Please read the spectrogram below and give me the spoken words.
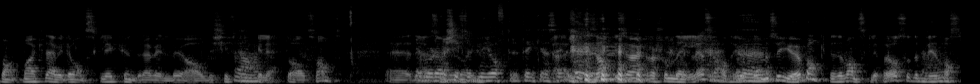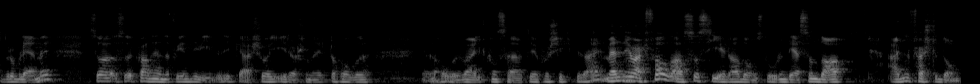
bankmarkedet er veldig vanskelig, kunder er veldig lojale, de skifter Ja. ikke lett og alt sånt. Eh, det er burde ha sånn skiftet mye oftere, tenker jeg Ja, selv. ikke sant? Hvis vi hadde vært rasjonelle, så hadde vi gjort det. Men så gjør bankene det vanskelig for oss, og det blir masse problemer. Så, så det kan hende for individet det ikke er så irrasjonelt å holde, holde, være litt konservativ og forsiktig der. Men i hvert fall da, så sier da domstolen det som da er den første dom,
